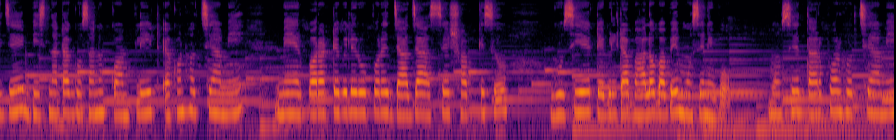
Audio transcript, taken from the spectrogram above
এই যে বিছনাটা গোছানো কমপ্লিট এখন হচ্ছে আমি মেয়ের পড়ার টেবিলের উপরে যা যা আছে সব কিছু গুছিয়ে টেবিলটা ভালোভাবে মুছে নেব। মুছে তারপর হচ্ছে আমি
